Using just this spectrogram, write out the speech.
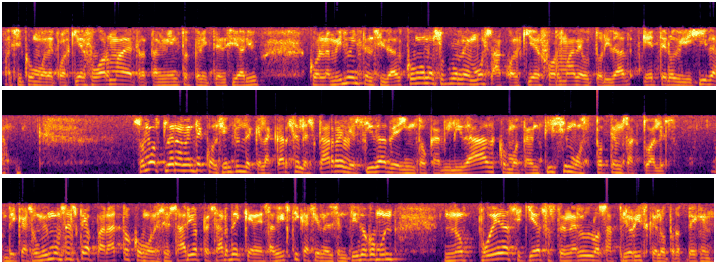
así como de cualquier forma de tratamiento penitenciario, con la misma intensidad como nos oponemos a cualquier forma de autoridad heterodirigida. Somos plenamente conscientes de que la cárcel está revestida de intocabilidad como tantísimos tótems actuales, de que asumimos este aparato como necesario a pesar de que en estadísticas y en el sentido común no pueda siquiera sostener los a priori que lo protegen.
